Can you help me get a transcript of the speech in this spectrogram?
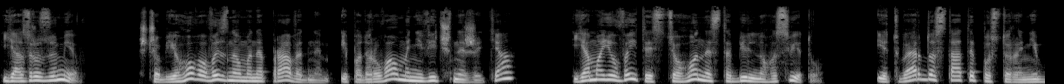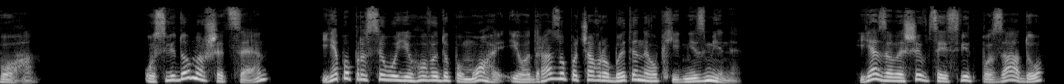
Я зрозумів щоб Єгова визнав мене праведним і подарував мені вічне життя, я маю вийти з цього нестабільного світу і твердо стати по стороні Бога. Усвідомивши це, я попросив у Єгови допомоги і одразу почав робити необхідні зміни. Я залишив цей світ позаду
